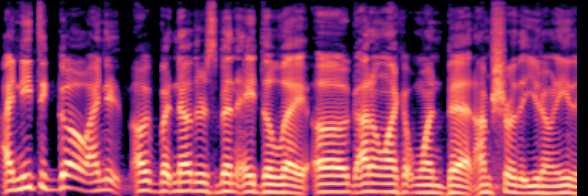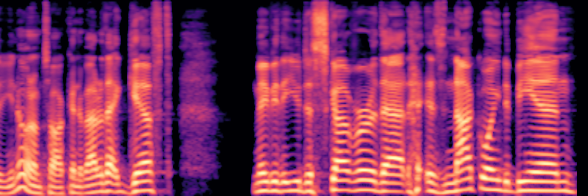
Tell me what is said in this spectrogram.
I need to go. I need, oh, but no, there's been a delay. Ugh, I don't like it one bit. I'm sure that you don't either. You know what I'm talking about. Or that gift maybe that you discover that is not going to be in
